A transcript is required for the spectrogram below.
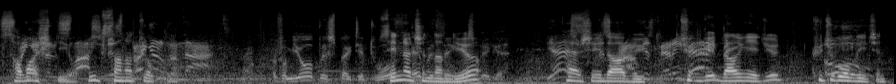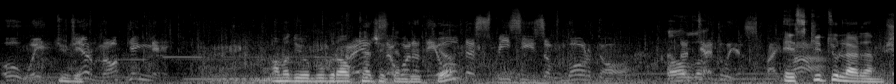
Savaş diyor. Hiç sanat yok diyor. Senin açından diyor. Her şey daha büyük. Çünkü dalga geçiyor küçük Oh, olduğu için. Oh Cüce. Ama diyor bu Grauk gerçekten büyük diyor. by Eski türlerdenmiş.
